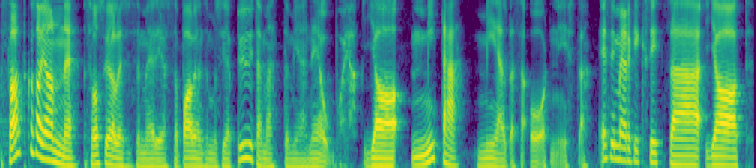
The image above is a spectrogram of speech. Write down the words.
Saatko sä, Janne, sosiaalisessa mediassa paljon semmoisia pyytämättömiä neuvoja? Ja mitä mieltä sä oot niistä. Esimerkiksi sä jaat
